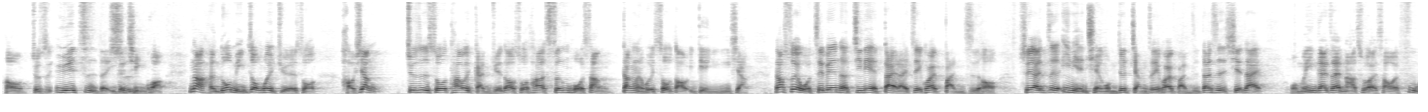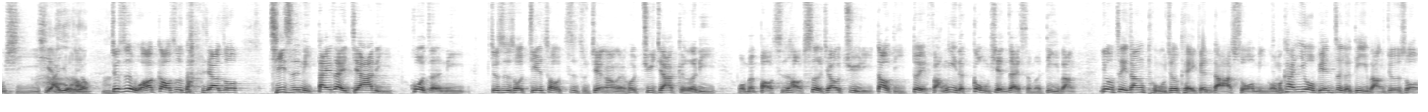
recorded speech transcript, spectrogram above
哦，就是约制的一个情况。那很多民众会觉得说，好像就是说他会感觉到说他的生活上当然会受到一点影响。那所以我这边呢，今天也带来这块板子哈。虽然这个一年前我们就讲这块板子，但是现在我们应该再拿出来稍微复习一下。还有用，就是我要告诉大家说，其实你待在家里，或者你就是说接受自主健康管理或居家隔离，我们保持好社交距离，到底对防疫的贡献在什么地方？用这张图就可以跟大家说明。我们看右边这个地方，就是说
